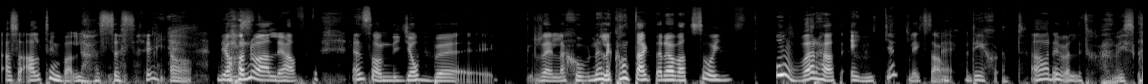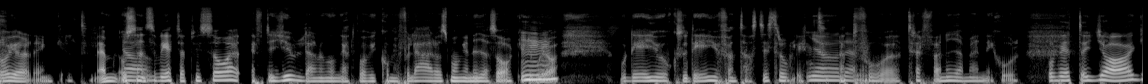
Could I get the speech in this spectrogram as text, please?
Alltså allting bara löser sig. Ja, Jag har nog aldrig haft en sån jobbrelation eller kontakt där det har varit så oerhört enkelt. Liksom. nej, men det är skönt. Ja, det är väldigt skönt. Vi ska göra det enkelt. Och Ja. Sen så vet jag att vi sa efter jul där någon gång att vad vi kommer få lära oss många nya saker. Mm. Och, jag. och det är ju också det är ju fantastiskt roligt Ja, att det. få träffa nya människor. Och vet du, jag,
